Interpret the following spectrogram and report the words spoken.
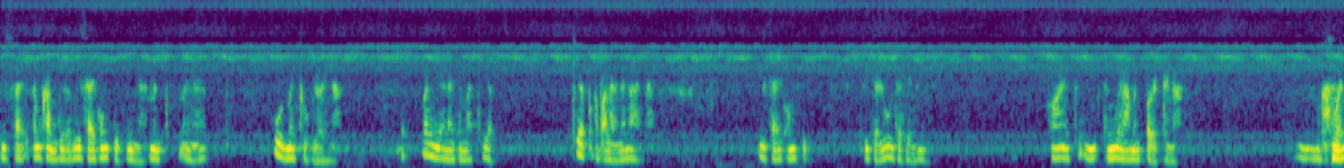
วิสัยสำคัญที่วิสัยของจิตนี่นะมันนะพูดไม่ถูกเลยนะ ไม่มีอะไรจะมาเทียบ เทียบกับอะไรไม่ได้นะวิสัยของจิตที่จะรู้จะเห็นเพราะถึงเวลามันเปิดเลยนะเหมือน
